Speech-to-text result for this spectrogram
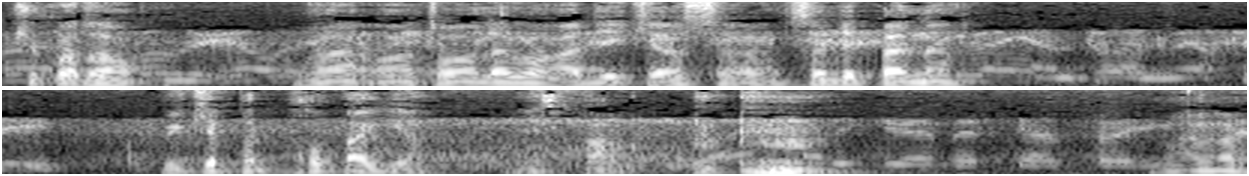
Je suis content. Voilà, en attendant d'avoir un DK, ça, ça dépanne. Vu qu'il n'y a pas de propag, n'est-ce pas? Voilà.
